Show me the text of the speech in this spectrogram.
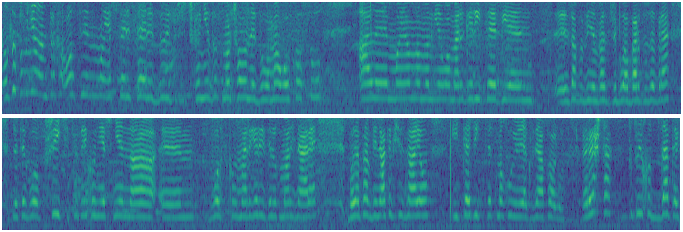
No zapomniałam trochę o tym, moje cztery sery były troszeczkę niedosmaczone, było mało sosu, ale moja mama miała margeritę, więc e, zapewniam Was, że była bardzo dobra, dlatego przyjdźcie tutaj koniecznie na włoską margeritę lub marinarę, bo naprawdę na tym się znają i te pizze smakują jak w Neapolu. Reszta to tylko dodatek,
